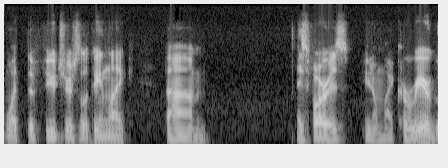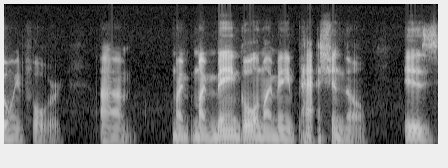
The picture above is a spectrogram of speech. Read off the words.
what the future's looking like. Um, as far as you know, my career going forward. Um, my my main goal and my main passion though is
